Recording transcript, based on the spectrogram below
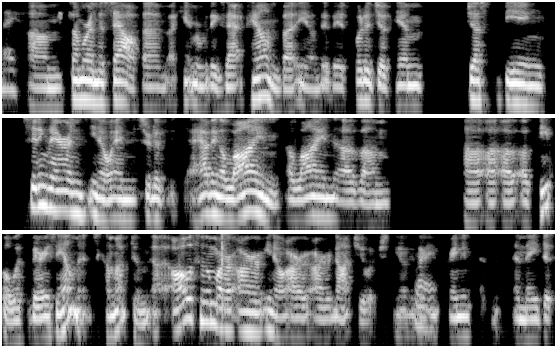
Nice. Um, somewhere in the south. Um, I can't remember the exact town, but you know, they, they, had footage of him just being sitting there and you know, and sort of having a line, a line of um, uh, uh of people with various ailments come up to him, uh, all of whom are are you know are are not Jewish, you know, right. Ukrainian peasants, and they just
